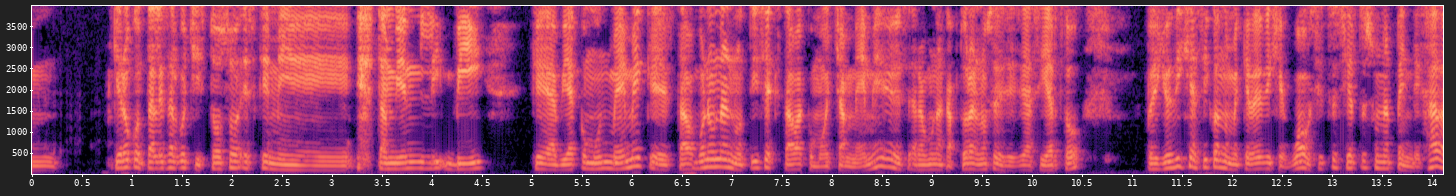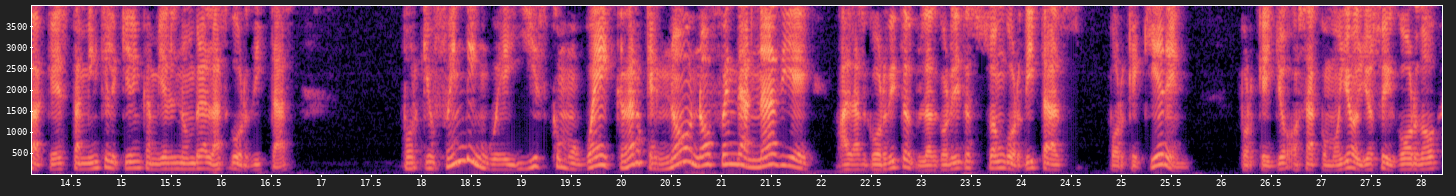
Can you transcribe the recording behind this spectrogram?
quiero contarles algo chistoso. Es que me, también vi que había como un meme que estaba, bueno, una noticia que estaba como hecha meme, era una captura, no sé si sea cierto. Pero yo dije así cuando me quedé, dije, wow, si esto es cierto es una pendejada, que es también que le quieren cambiar el nombre a las gorditas. Porque ofenden, güey. Y es como, güey, claro que no, no ofende a nadie. A las gorditas, las gorditas son gorditas porque quieren. Porque yo, o sea, como yo, yo soy gordo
